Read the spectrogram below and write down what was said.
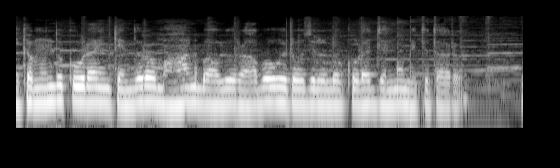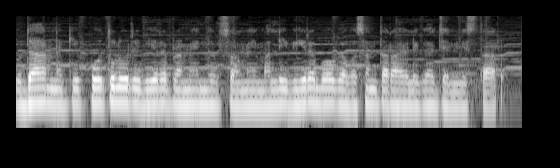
ఇక ముందు కూడా ఇంకెందరో మహానుభావులు రాబోయే రోజులలో కూడా జన్మమెత్తుతారు. ఉదాహరణకి పోతులూరి వీరబ్రహ్మేంద్ర స్వామి మళ్ళీ వీరభోగ వసంతరాయలుగా జన్మిస్తారు.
